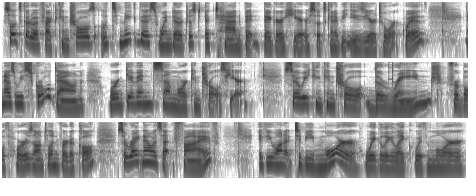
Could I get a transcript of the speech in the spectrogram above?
So let's go to effect controls. Let's make this window just a tad bit bigger here so it's gonna be easier to work with. And as we scroll down, we're given some more controls here. So we can control the range for both horizontal and vertical. So right now it's at five. If you want it to be more wiggly, like with more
